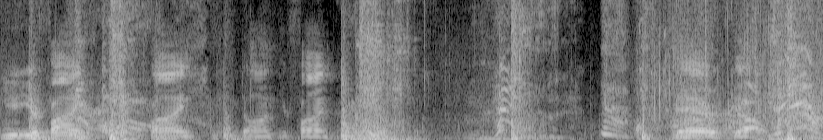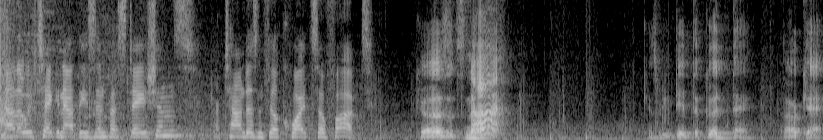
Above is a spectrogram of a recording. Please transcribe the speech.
You, you're fine. You're fine. Dawn, you're fine. There we go. Now that we've taken out these infestations, our town doesn't feel quite so fucked. Because it's not. Because we did the good thing. Okay.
